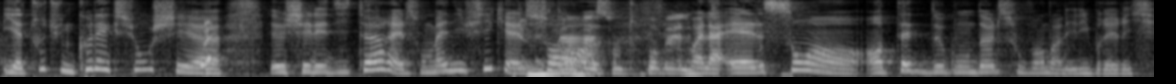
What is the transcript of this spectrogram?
il y a toute une collection chez, euh, chez l'éditeur. Elles sont magnifiques. Elles sont, Ah, elles sont trop belles. voilà, et elles sont en, en tête de gondole souvent dans les librairies.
